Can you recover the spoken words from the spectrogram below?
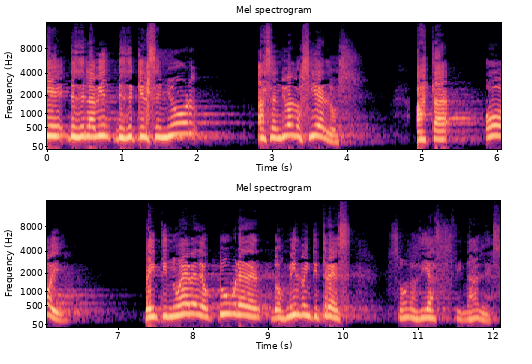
que desde, la, desde que el Señor ascendió a los cielos hasta hoy, 29 de octubre de 2023, son los días finales.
